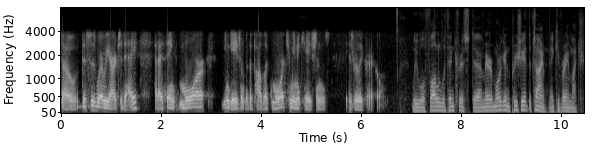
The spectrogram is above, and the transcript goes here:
So this is where we are today. And I think more engagement with the public, more communications is really critical. We will follow with interest. Uh, Mayor Morgan, appreciate the time. Thank you very much.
